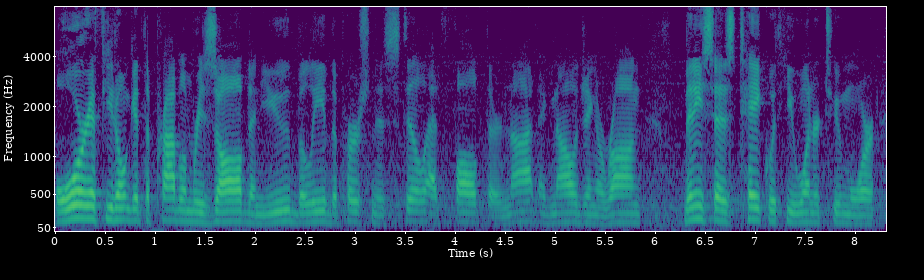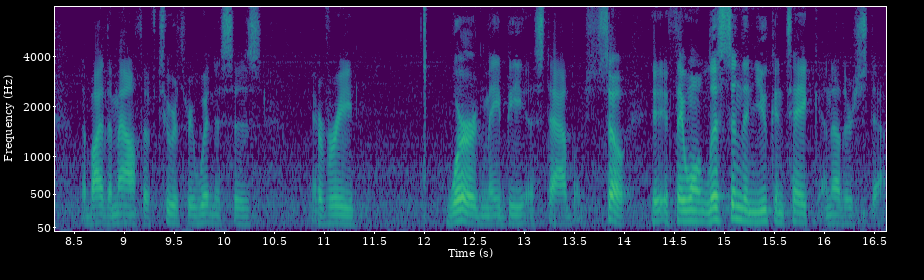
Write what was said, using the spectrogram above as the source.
or if you don't get the problem resolved and you believe the person is still at fault, they're not acknowledging a wrong, then he says, Take with you one or two more, by the mouth of two or three witnesses, every word may be established. So if they won't listen, then you can take another step.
